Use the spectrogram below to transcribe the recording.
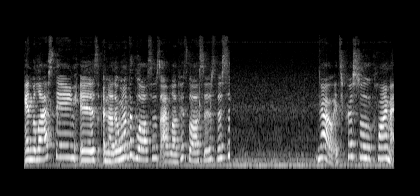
And the last thing is another one of the glosses. I love his glosses. This is, no, it's Crystal Climate.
